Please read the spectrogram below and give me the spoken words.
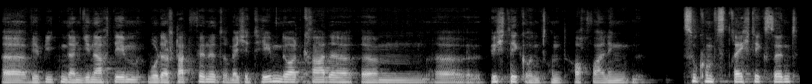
Äh, wir bieten dann je nachdem, wo der stattfindet und welche Themen dort gerade ähm, äh, wichtig und, und auch vor allen Dingen zukunftsträchtig sind,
